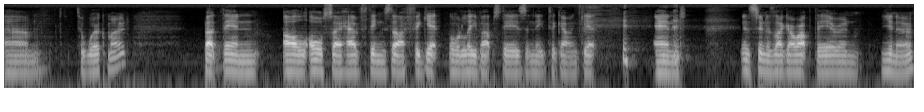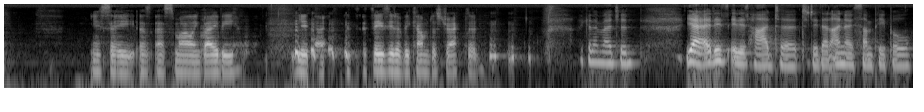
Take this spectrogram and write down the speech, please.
um, to work mode. But then I'll also have things that I forget or leave upstairs and need to go and get. and as soon as I go up there and, you know, you see a, a smiling baby, you know, it's, it's easy to become distracted. I can imagine. Yeah, it is. It is hard to to do that. I know some people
